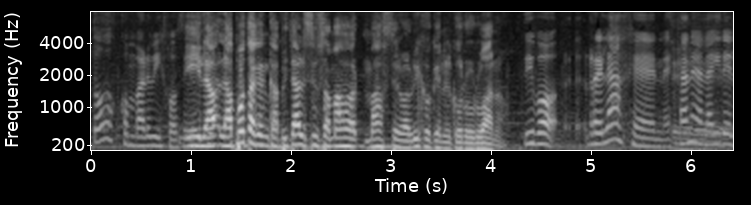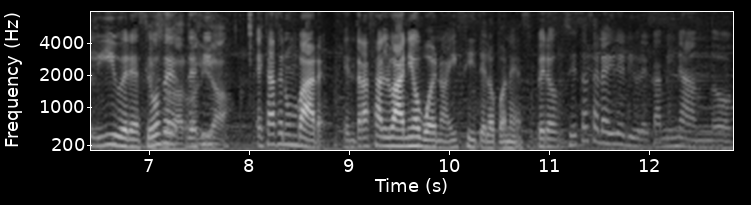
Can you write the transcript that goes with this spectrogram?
todos con barbijos. Y la, la posta que en Capital se usa más, bar- más el barbijo que en el conurbano. Tipo, relajen, están Eh, al aire libre. Si vos esa es de- la decís, realidad. estás en un bar, entras al baño, bueno, ahí sí te lo pones. Pero si estás al aire libre, caminando,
